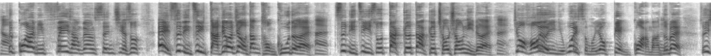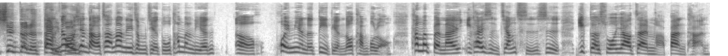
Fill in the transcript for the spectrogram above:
那郭台铭非常非常生气啊，说：“哎，是你自己打电话叫我当桶哭的，哎，是你自己说大哥大哥求求你的，哎，就侯友谊，你为什么又变卦嘛？对不对？所以现在呢，到底……那我先打个岔，那你怎么解读？他们连呃。会面的地点都谈不拢，他们本来一开始僵持是一个说要在马办谈，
